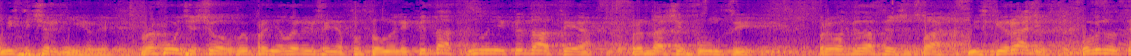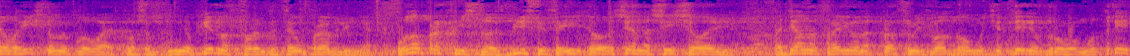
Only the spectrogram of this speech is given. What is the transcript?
в місті Чернігові. Враховуючи, що ви прийняли рішення стосовно ліквідації, ну ліквідація передачі функцій приватизації житла міській раді, повинно це логічно випливати, тому що необхідно створити це управління. Воно практично збільшується лише на 6 чоловік. Хоча в нас в районах працюють в одному 4, в другому 3,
